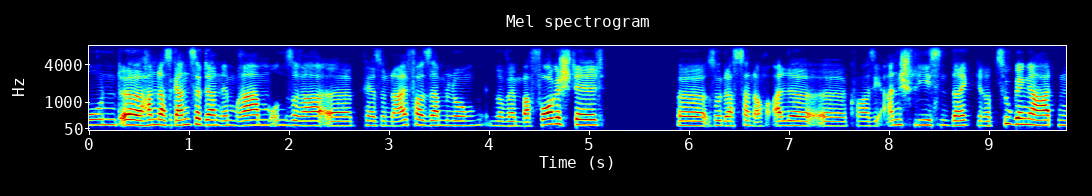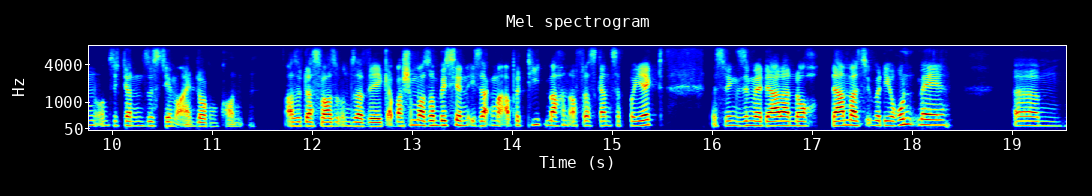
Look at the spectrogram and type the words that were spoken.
und äh, haben das Ganze dann im Rahmen unserer äh, Personalversammlung im November vorgestellt äh, sodass dann auch alle äh, quasi anschließend direkt ihre Zugänge hatten und sich dann ins System einloggen konnten. Also das war so unser Weg. Aber schon mal so ein bisschen, ich sag mal, Appetit machen auf das ganze Projekt. Deswegen sind wir da dann noch damals über die Rundmail ähm,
